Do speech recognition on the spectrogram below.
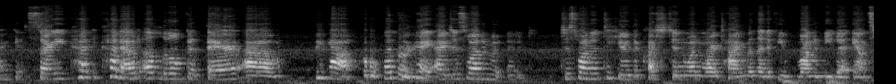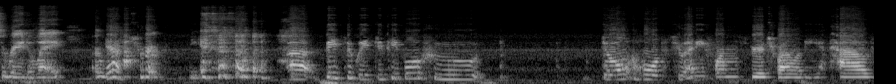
Okay sorry you cut, cut out a little bit there. Um, yeah oh, that's okay. I just wanted just wanted to hear the question one more time and then if you wanted me to answer right away or yeah sure uh, basically, do people who don't hold to any form of spirituality have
